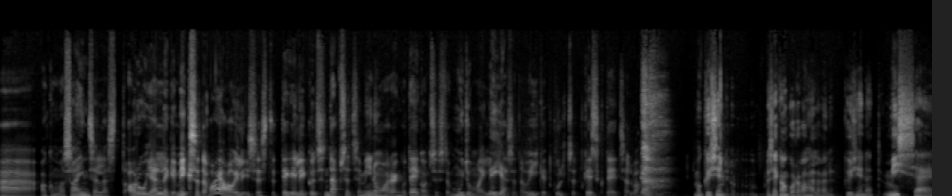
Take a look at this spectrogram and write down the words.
äh,. aga ma sain sellest aru jällegi, miks seda vaja oli, sest et tegelikult see on täpselt see minu arenguteekond, sest et muidu ma ei leia seda õiget kuldset keskteed seal vahel. Ma küsin, ma segan korra vahele veel, küsin, et mis see,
